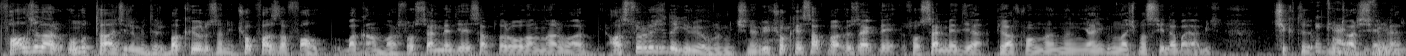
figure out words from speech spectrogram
Falcılar umut taciri midir? Bakıyoruz hani çok fazla fal bakan var. Sosyal medya hesapları olanlar var. Astroloji de giriyor bunun içine. Birçok hesap var. Özellikle sosyal medya platformlarının yaygınlaşmasıyla bayağı bir çıktı bu İnternet tarz şeyler. üzerinden.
